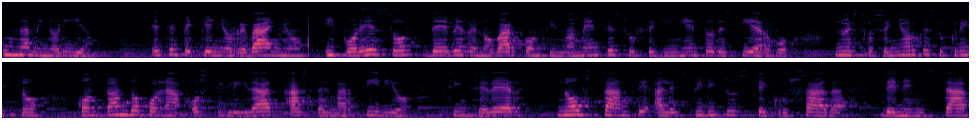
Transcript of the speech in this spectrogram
una minoría, es el pequeño rebaño y por eso debe renovar continuamente su seguimiento de siervo, nuestro Señor Jesucristo, contando con la hostilidad hasta el martirio, sin ceder, no obstante, al espíritu de cruzada, de enemistad,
